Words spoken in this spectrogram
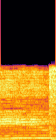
you.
